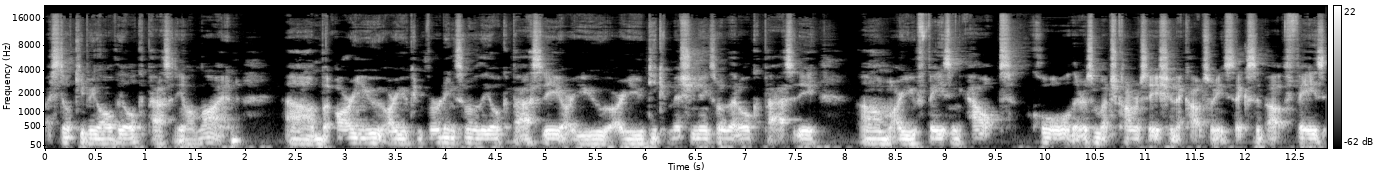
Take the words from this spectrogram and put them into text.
by still keeping all the old capacity online. Um, but are you are you converting some of the old capacity? Are you are you decommissioning some of that old capacity? Um, are you phasing out coal. There's much conversation at COP26 about phase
